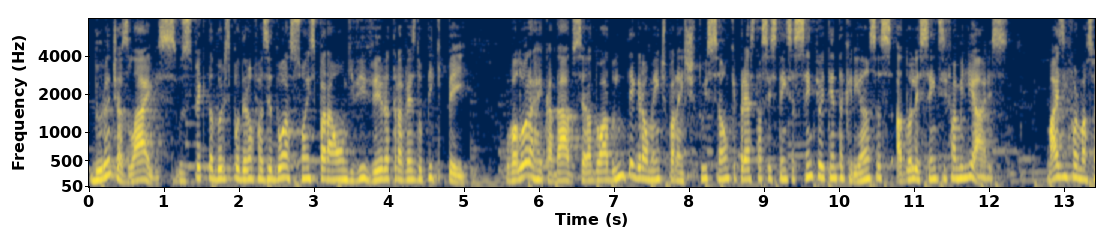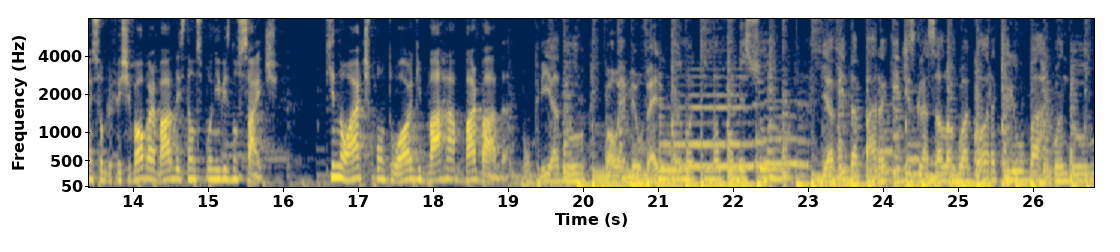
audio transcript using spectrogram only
Durante as lives, os espectadores poderão fazer doações para a ONG Viver através do PicPay. O valor arrecadado será doado integralmente para a instituição que presta assistência a 180 crianças, adolescentes e familiares. Mais informações sobre o Festival Barbada estão disponíveis no site quinoarte.org barbada. Com criador, qual é meu velho ano aqui mal começou? E a vida para que desgraça logo agora que o barco andou.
